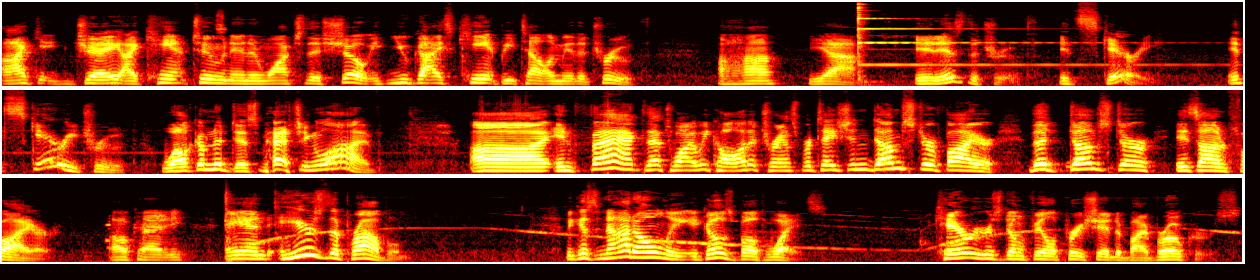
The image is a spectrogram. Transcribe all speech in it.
I can, Jay I can't tune in and watch this show. You guys can't be telling me the truth. Uh huh. Yeah, it is the truth. It's scary. It's scary truth. Welcome to Dispatching Live. Uh, in fact, that's why we call it a transportation dumpster fire. The dumpster is on fire. Okay? And here's the problem. Because not only it goes both ways. Carriers don't feel appreciated by brokers.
